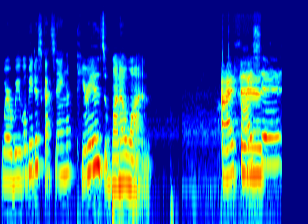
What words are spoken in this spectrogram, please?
where we will be discussing Periods 101. I said.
